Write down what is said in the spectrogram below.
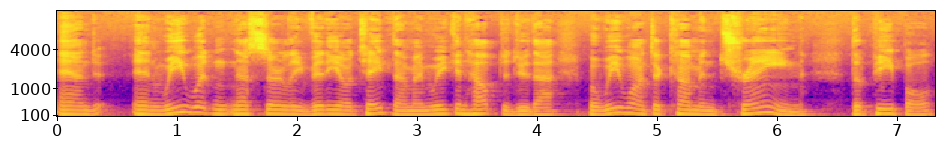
and and we wouldn't necessarily videotape them and we can help to do that but we want to come and train the people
